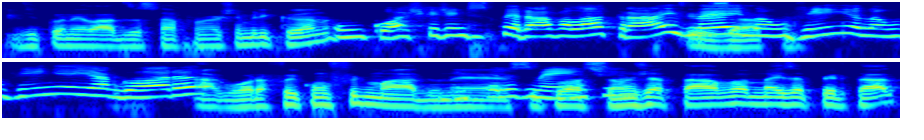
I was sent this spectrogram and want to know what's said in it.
de toneladas da safra norte-americana. Um corte que a gente esperava lá atrás, Exato. né? E não vinha, não vinha, e agora. Agora foi confirmado, né? Infelizmente. A situação já estava mais apertada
